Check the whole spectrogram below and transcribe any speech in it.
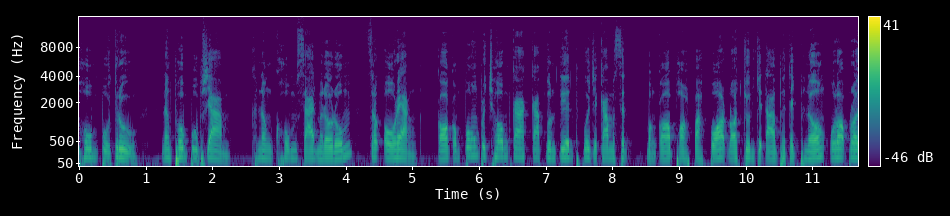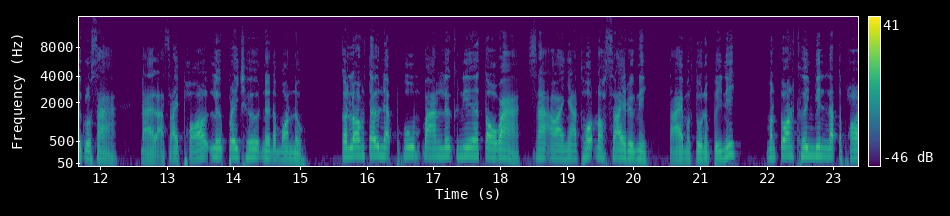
ភូមិពូទ្រូនិងភូមិពូផ្យាម ក្នុងឃុំសែនមនោរមស្រុកអូរាំងក៏កំពុងប្រឈមការកាប់ទុនទានធ្វើជាកម្មសិទ្ធិបង្កផលប៉ះពាល់ដល់ជនជាតិដើមភាគតិចភ្នងរាប់រយគ្រួសារដែលអាស្រ័យផលលើព្រៃឈើនៅតំបន់នោះកន្លងទៅអ្នកភូមិបានលើកគ្នាតវ៉ាស្នើឲ្យអាជ្ញាធរដោះស្រាយរឿងនេះតែមកទល់នឹងពេលនេះមិនទាន់ឃើញមានលទ្ធផល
